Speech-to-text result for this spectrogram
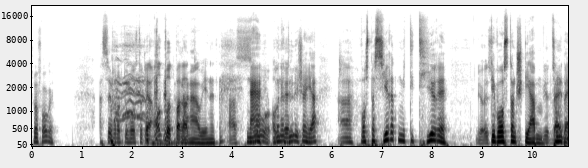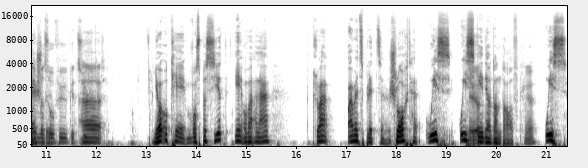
So eine Frage. Achso, immer noch, du hast da gleich eine Antwort parat. Nein, aber ich nicht. Ach so, Nein, aber okay. natürlich, schau her. Äh, was passiert denn mit den Tieren, Ja, die was dann sterben? wird zum Beispiel. so viel gezüchtet. Ja, okay, was passiert? Eh, aber allein, klar, Arbeitsplätze, Schlacht, alles, alles Ja, geht ja dann drauf. ja. Alles.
